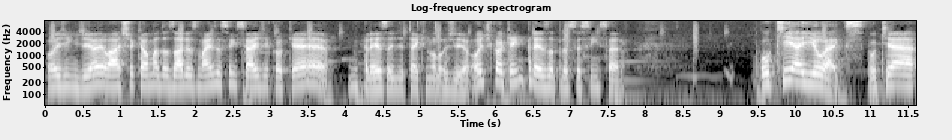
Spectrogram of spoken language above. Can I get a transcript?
hoje em dia eu acho que é uma das áreas mais essenciais de qualquer empresa de tecnologia, ou de qualquer empresa, para ser sincero. O que é UX? O que é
